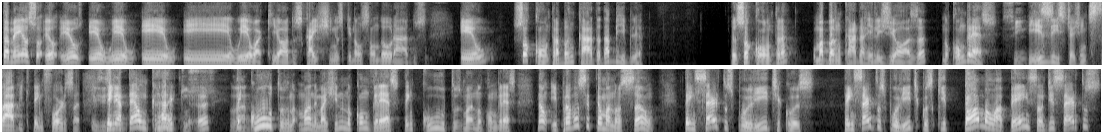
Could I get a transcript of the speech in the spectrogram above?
também eu sou eu eu eu eu eu eu eu aqui, ó, dos caixinhos que não são dourados. Eu sou contra a bancada da Bíblia. Eu sou contra uma bancada religiosa no Congresso. Sim. E existe, a gente sabe que tem força. Existem Tem até um cara que cultos Hã? Tem no- cultos, no- mano, imagina no Congresso, tem cultos, mano, no Congresso. Não, e pra você ter uma noção, tem certos políticos, tem certos políticos que tomam a bênção de certos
